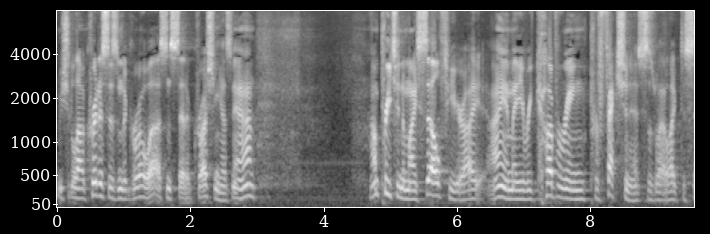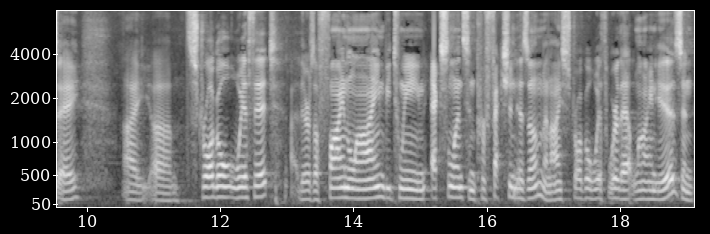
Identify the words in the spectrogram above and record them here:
We should allow criticism to grow us instead of crushing us. Now, I'm, I'm preaching to myself here. I, I am a recovering perfectionist, is what I like to say. I um, struggle with it. There's a fine line between excellence and perfectionism, and I struggle with where that line is. And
